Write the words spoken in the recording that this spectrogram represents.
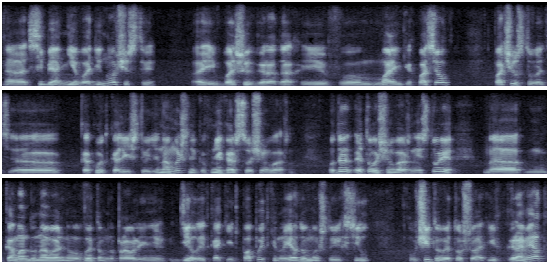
себя не в одиночестве и в больших городах, и в маленьких поселках, почувствовать какое-то количество единомышленников, мне кажется, очень важно. Вот это, это очень важная история. Команда Навального в этом направлении делает какие-то попытки, но я думаю, что их сил, учитывая то, что их громят,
